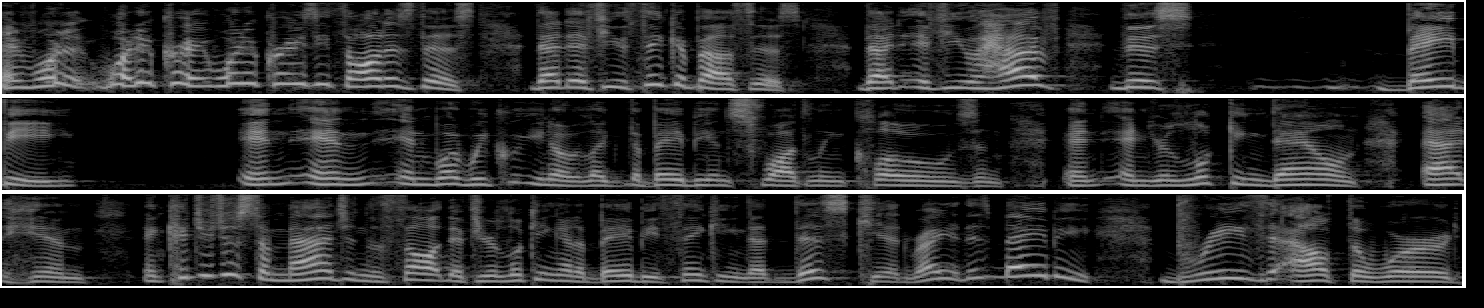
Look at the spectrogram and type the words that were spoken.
and what what, a cra- what a crazy thought is this that if you think about this, that if you have this baby in, in, in what we, you know, like the baby in swaddling clothes, and, and, and you're looking down at him. And could you just imagine the thought if you're looking at a baby thinking that this kid, right, this baby breathed out the word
